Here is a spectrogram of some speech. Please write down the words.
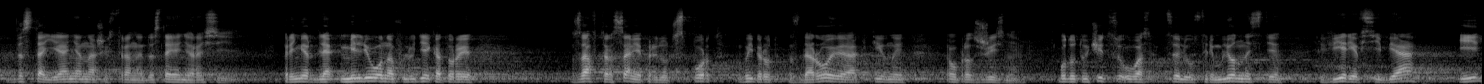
– достояние нашей страны, достояние России. Пример для миллионов людей, которые завтра сами придут в спорт, выберут здоровье, активный образ жизни, будут учиться у вас целеустремленности, вере в себя и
